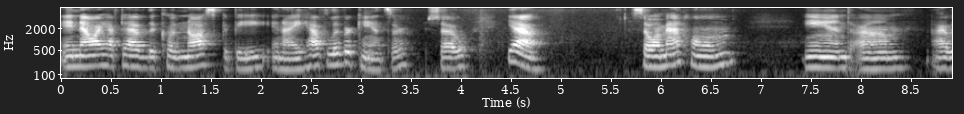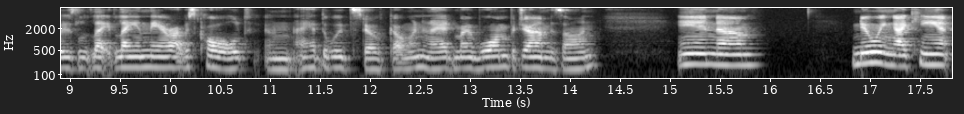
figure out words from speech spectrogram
And now I have to have the colonoscopy, and I have liver cancer. So, yeah. So I'm at home, and um, I was lay, laying there. I was cold, and I had the wood stove going, and I had my warm pajamas on, and um, knowing I can't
